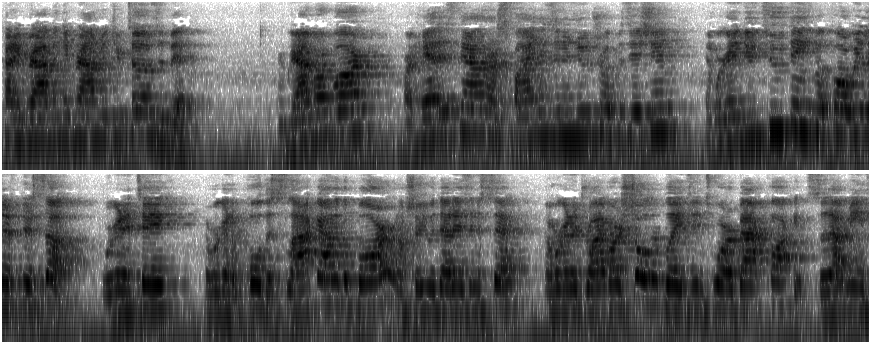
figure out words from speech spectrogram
kind of grabbing the ground with your toes a bit. We grab our bar, our head is down, our spine is in a neutral position, and we're gonna do two things before we lift this up. We're gonna take and we're gonna pull the slack out of the bar, and I'll show you what that is in a sec, and we're gonna drive our shoulder blades into our back pockets. So that means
